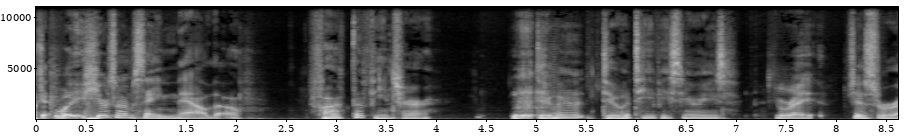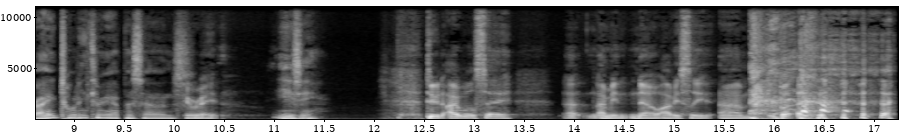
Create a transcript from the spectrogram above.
Okay. Well, here's what I'm saying now, though. Fuck the feature. Do it. Do a TV series. You're right. Just write 23 episodes. You're right. Easy. Dude, I will say. Uh, I mean, no, obviously, um, but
